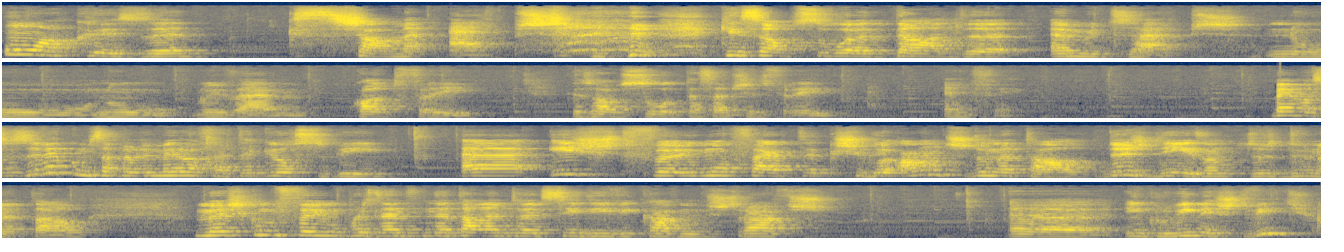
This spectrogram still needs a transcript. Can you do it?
uma coisa que se chama herpes, que eu sou uma pessoa dada a muitos herpes no, no, no inverno, qual de frio, que eu sou uma pessoa que está sempre cheia de frio, enfim. Bem, vocês irem começar pela primeira oferta que eu recebi. Ah, isto foi uma oferta que chegou antes do Natal, dois dias antes do Natal, mas como foi um presente de Natal, então eu decidi vir cá mostrar-vos, incluir neste vídeo,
